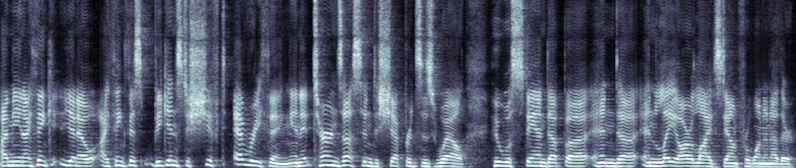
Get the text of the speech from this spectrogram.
I mean, I think, you know, I think this begins to shift everything and it turns us into shepherds as well who will stand up uh, and, uh, and lay our lives down for one another.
